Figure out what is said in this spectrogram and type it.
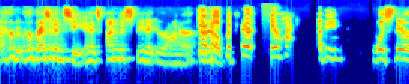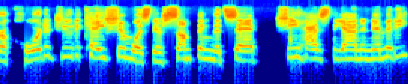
Her, her residency, and it's undisputed, Your Honor. No, no, she- but there, there, ha- I mean, was there a court adjudication? Was there something that said she has the anonymity?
